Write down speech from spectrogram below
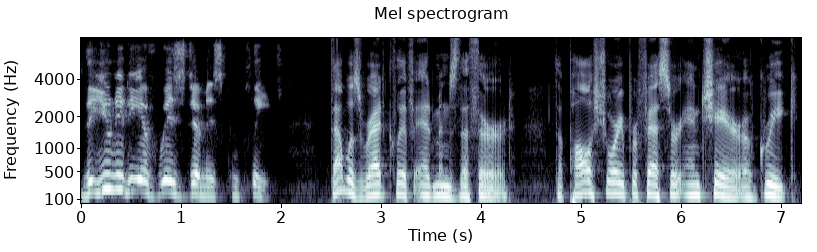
the unity of wisdom is complete. That was Radcliffe Edmonds III, the Paul Shorey Professor and Chair of Greek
